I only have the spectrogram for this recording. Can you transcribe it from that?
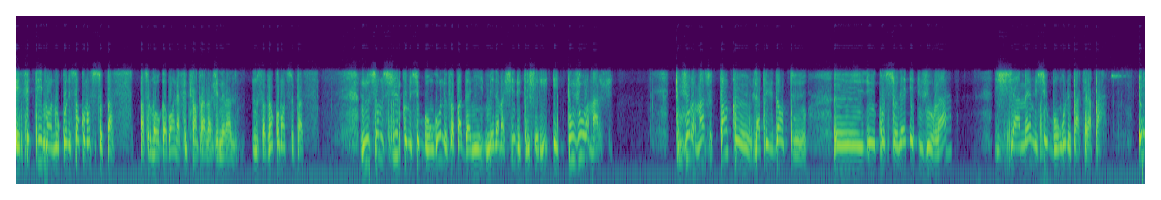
effectivement, nous connaissons comment ça se passe, pas seulement au Gabon, en Afrique centrale en général. Nous savons comment ça se passe. Nous sommes sûrs que M. Bongo ne va pas gagner, mais la machine de tricherie est toujours en marche. Toujours en marche tant que la présidente euh, euh, constitutionnelle est toujours là, jamais M. Bongo ne partira pas. Et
